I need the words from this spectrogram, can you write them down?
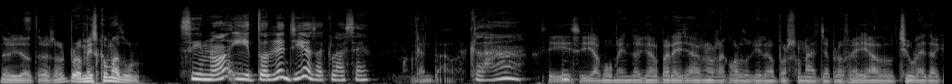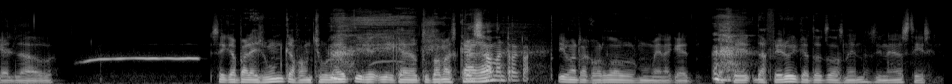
de l'illa del tresor, però més com a adult. Sí, no? I tot llegies a classe. M'encantava. Clar. Sí, sí, hi ha moment que apareix, ara no recordo quin era el personatge, però feia el xiulet aquell del... Sé que apareix un que fa un xiulet i, i que tothom es caga. Això me'n recordo. I me'n recordo el moment aquest de fer-ho fer i que tots els nens i nenes estiguessin...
